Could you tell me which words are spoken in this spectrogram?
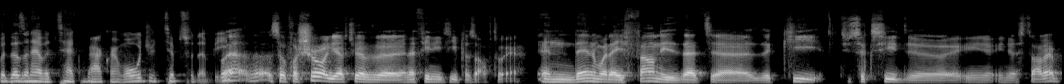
but doesn't have a tech background, what would your tips for them be? Well, so for sure, you have to have uh, an affinity for software. And then what I found is that uh, the key to succeed uh, in, in, a startup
